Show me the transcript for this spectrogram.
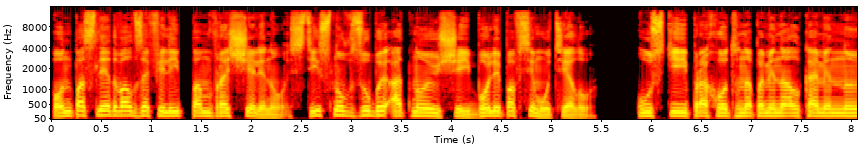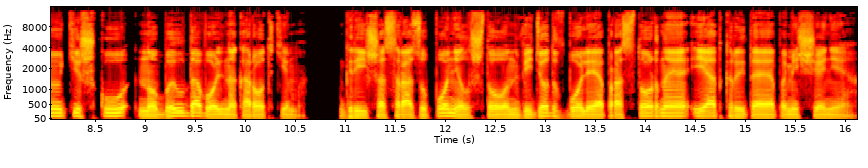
Он последовал за Филиппом в расщелину, стиснув зубы от ноющей боли по всему телу. Узкий проход напоминал каменную кишку, но был довольно коротким. Гриша сразу понял, что он ведет в более просторное и открытое помещение.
